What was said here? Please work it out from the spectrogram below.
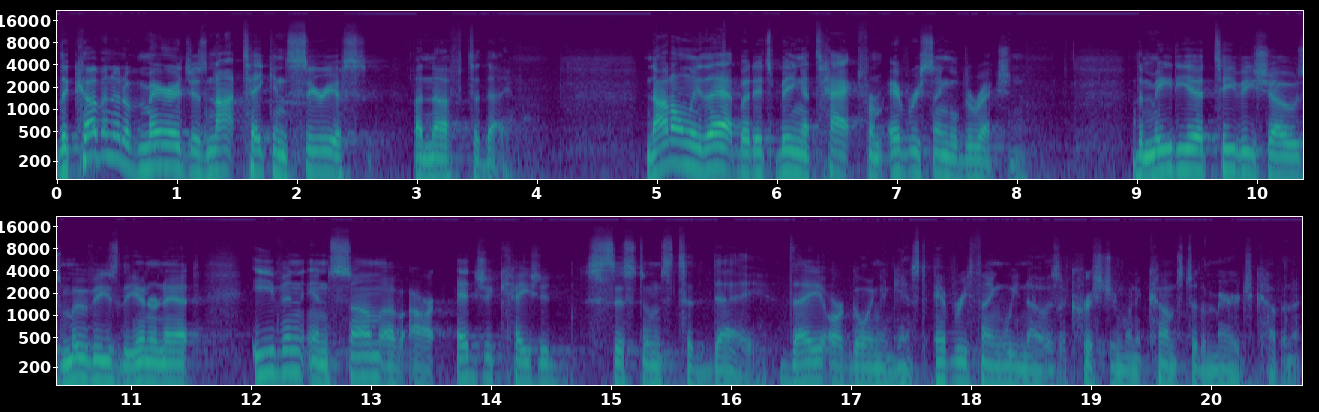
The covenant of marriage is not taken serious enough today. Not only that, but it's being attacked from every single direction the media, TV shows, movies, the internet. even in some of our educated systems today, they are going against everything we know as a Christian when it comes to the marriage covenant.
